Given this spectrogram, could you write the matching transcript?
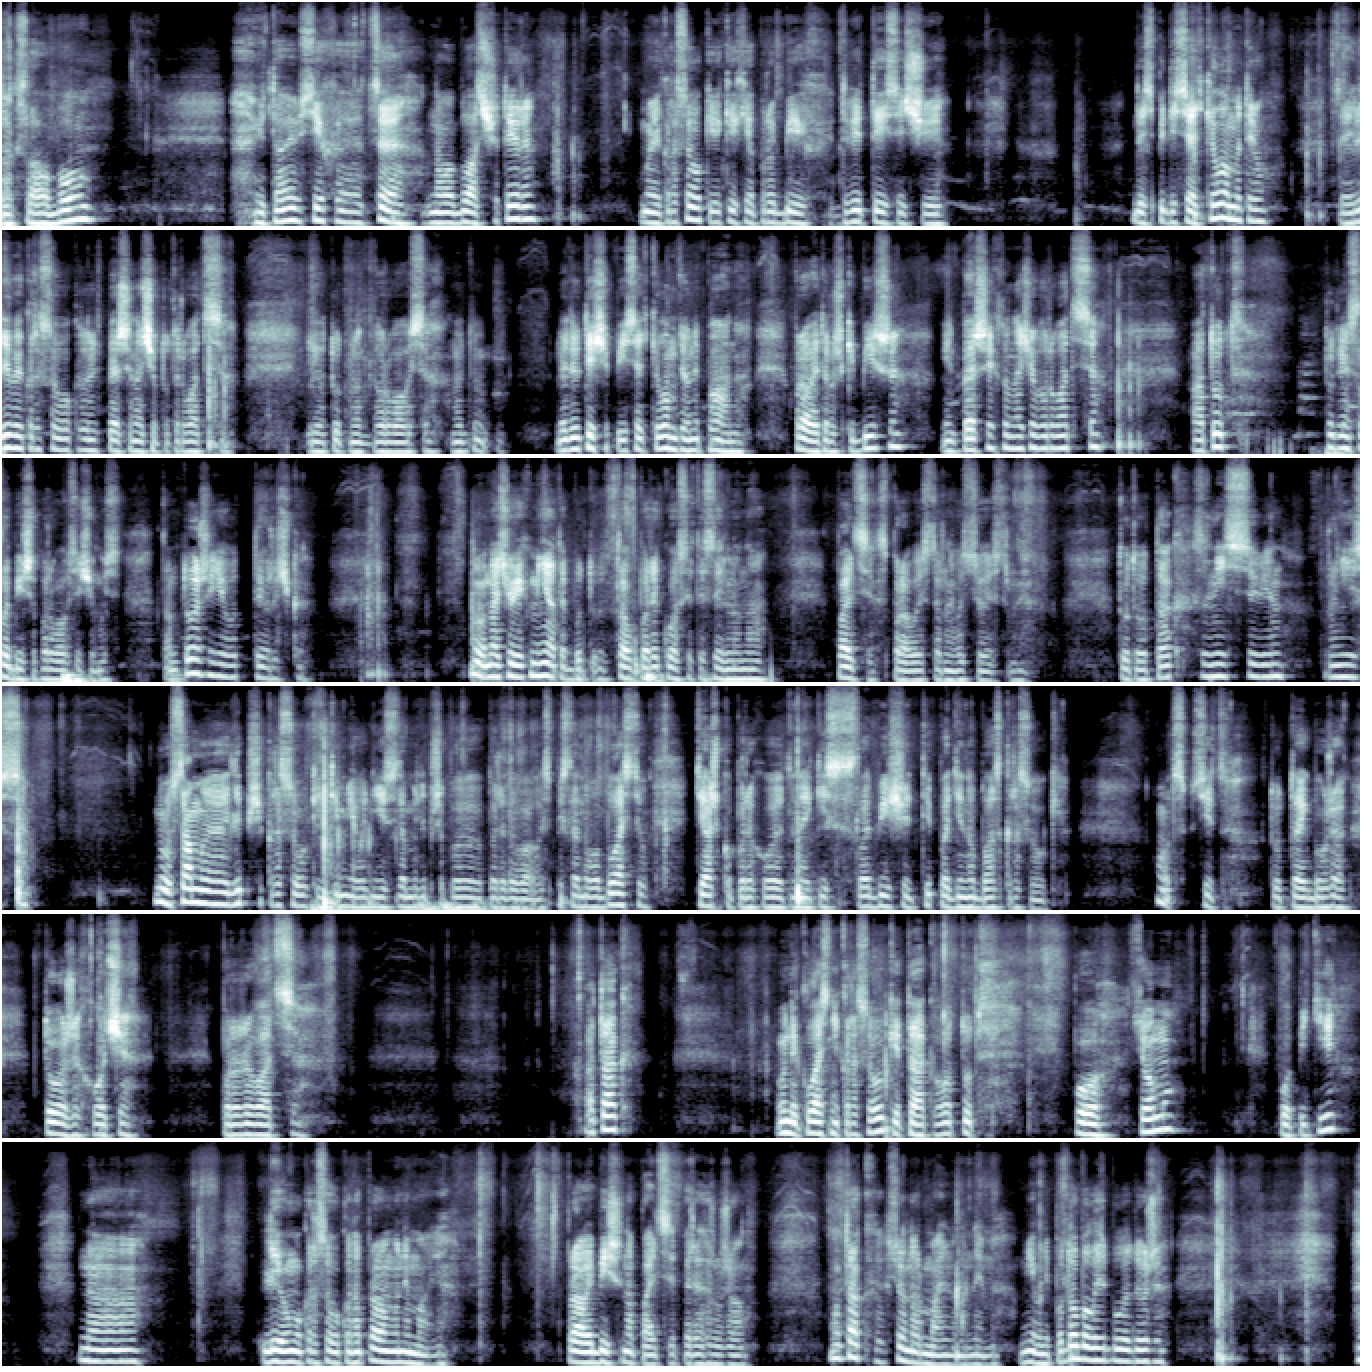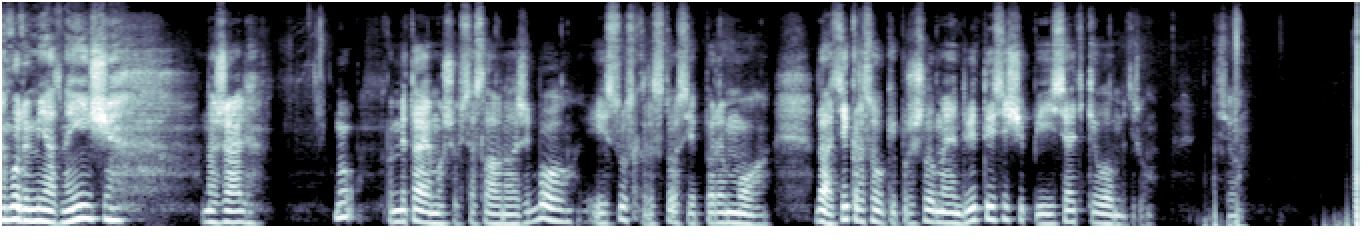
Так, слава Богу. Вітаю всіх. Е, Це Новобласт 4. Мої кросовки, яких я пробіг 2000 десь 50 кілометрів. Це лівий кросовок, він перший почав тут рватися. І отут він порвався. Ну, Для 2050 кілометрів непогано. Правий трошки більше. Він перший, хто почав рватися. А тут, тут він слабіше порвався чомусь. Там теж є от дирочка. Ну, почав їх міняти, бо став перекосити сильно на пальці з правої сторони, ось з цієї сторони. Тут отак знісся він, пронісся. Ну, саме ліпші кросовки, які мені одні з ліпше передавались. Після новобластів тяжко переходити на якісь слабіші, типу Дінобласт кросовки. От. Тут так якби вже теж хоче прориватися. А так, вони класні кросовки. Так, от тут по цьому, по п'яті на лівому кросовку, на правому немає. Правий більше на пальці перегружав. Ну так, все нормально ними. Мені вони подобались були дуже. Буду міняти на інші, на жаль. Ну, пам'ятаємо, що вся слава належить Богу. Ісус Христос є перемога. Да, ці кросовки пройшли в мене 2050 кілометрів. Все.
